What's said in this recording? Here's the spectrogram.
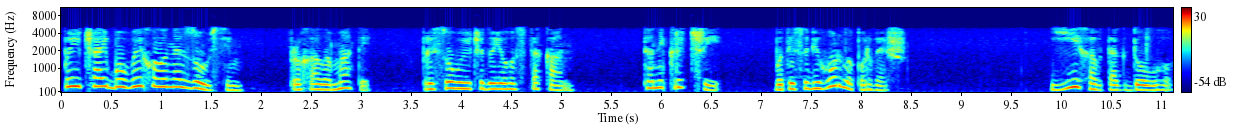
Пий чай, бо вихолоне зовсім, прохала мати, присовуючи до його стакан. Та не кричи, бо ти собі горло порвеш. Їхав так довго.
